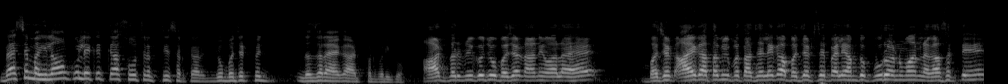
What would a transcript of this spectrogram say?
वैसे महिलाओं को लेकर क्या सोच रखती है सरकार जो बजट में नज़र आएगा आठ फरवरी को? आठ फरवरी को जो बजट आने वाला है बजट आएगा तभी पता चलेगा। बजट से पहले हम तो पूरा अनुमान लगा सकते हैं।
